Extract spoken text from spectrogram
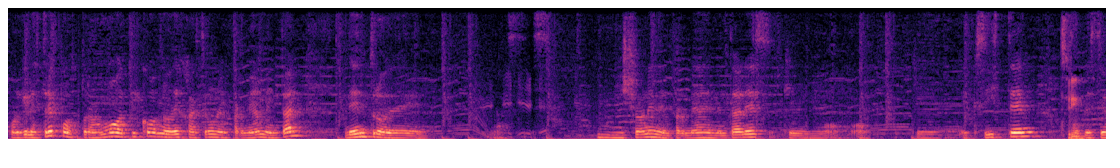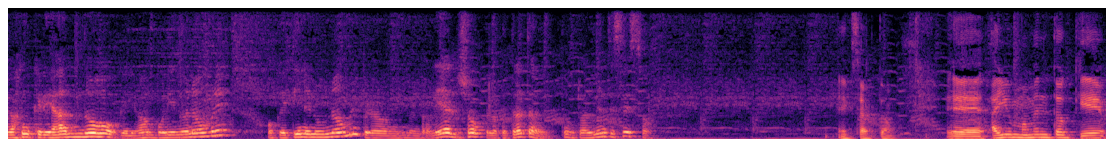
Porque el estrés postraumático no deja de ser una enfermedad mental dentro de millones de enfermedades mentales que, o- o que existen, Sí. o que se van creando, o que les van poniendo nombre, o que tienen un nombre, pero en realidad el show que lo que trata puntualmente es eso. Exacto. Eh, hay un momento que,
